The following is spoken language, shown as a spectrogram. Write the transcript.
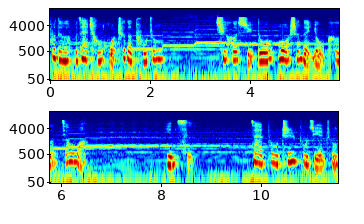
不得不在乘火车的途中去和许多陌生的游客交往，因此，在不知不觉中，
